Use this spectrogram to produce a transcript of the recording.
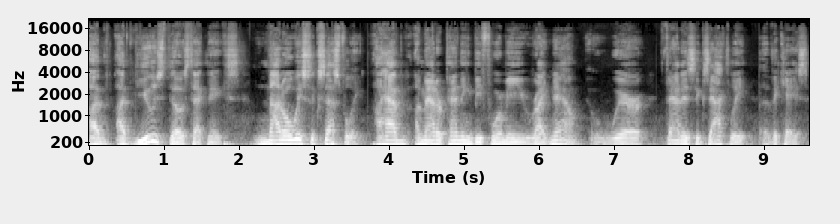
I've I've used those techniques. Not always successfully. I have a matter pending before me right now where that is exactly the case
